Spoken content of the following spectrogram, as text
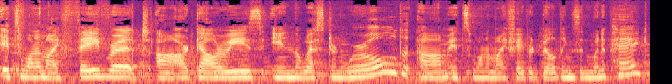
It's one of my favorite uh, art galleries in the Western world. Um, it's one of my favorite buildings in Winnipeg.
